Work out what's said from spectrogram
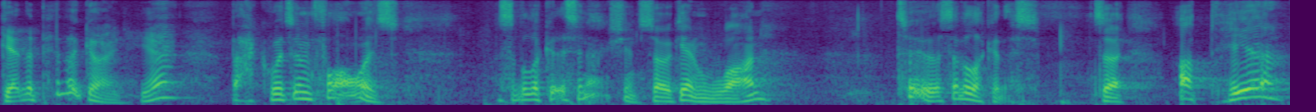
get the pivot going, yeah? Backwards and forwards. Let's have a look at this in action. So again, one, two. Let's have a look at this. So up here,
